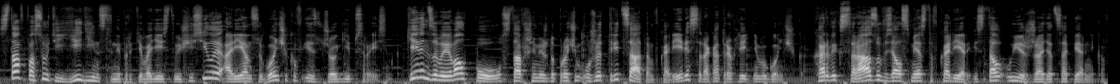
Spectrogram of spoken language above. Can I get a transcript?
став по сути единственной противодействующей силой альянсу гонщиков из Joe Gibbs Racing. Кевин завоевал поул, ставший, между прочим, уже 30-м в карьере 43-летнего гонщика. Харвик сразу взял с места в карьер и стал уезжать от соперников.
